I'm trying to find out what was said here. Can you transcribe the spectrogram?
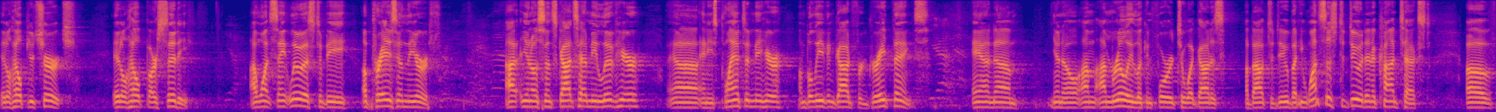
it'll help your church, it'll help our city. I want St. Louis to be a praise in the earth. I, you know, since God's had me live here uh, and He's planted me here, I'm believing God for great things. And, um, you know, I'm, I'm really looking forward to what God is about to do, but He wants us to do it in a context of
